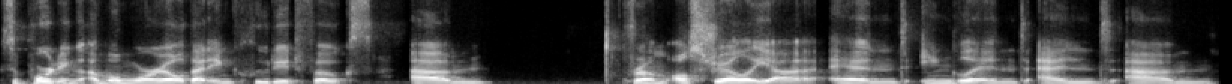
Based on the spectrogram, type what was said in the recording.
supporting a memorial that included folks um, from Australia and England, and um,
